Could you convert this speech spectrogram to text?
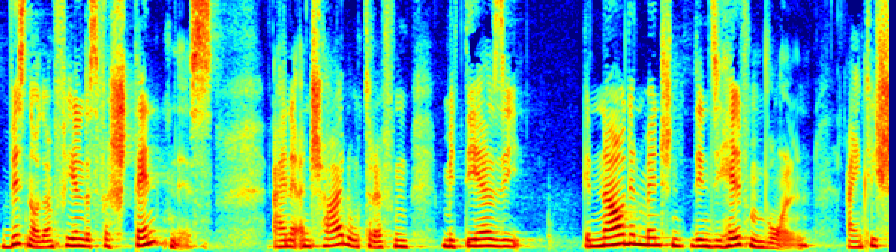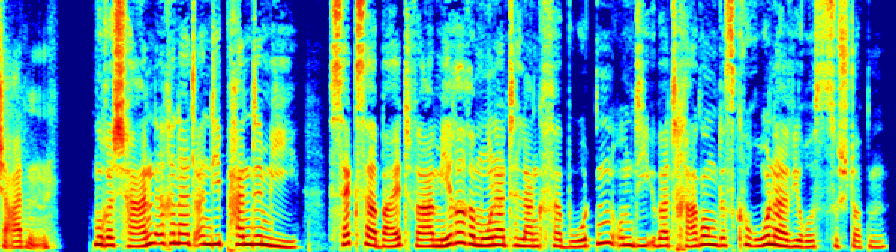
Wissen oder ein fehlendes Verständnis eine Entscheidung treffen, mit der sie genau den Menschen, denen sie helfen wollen, eigentlich schaden. Mureschan erinnert an die Pandemie. Sexarbeit war mehrere Monate lang verboten, um die Übertragung des Coronavirus zu stoppen.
